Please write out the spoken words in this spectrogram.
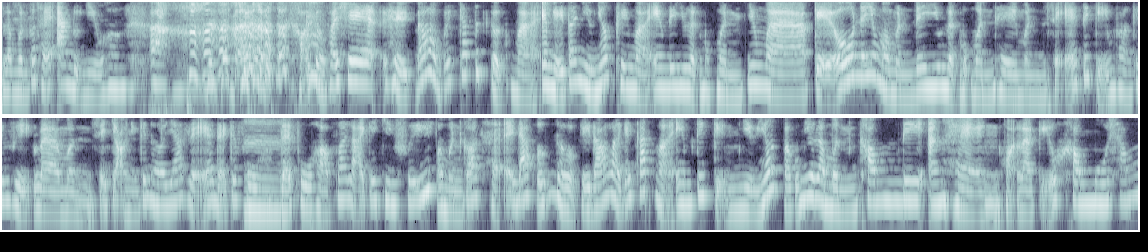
là mình có thể ăn được nhiều hơn à. khỏi cần phải share thì đó là một cái cách tích cực mà em nghĩ tới nhiều nhất khi mà em đi du lịch một mình nhưng mà kiểu nếu như mà mình đi du lịch một mình thì mình sẽ tiết kiệm bằng cái việc là mình sẽ chọn những cái nơi giá rẻ để cái phù ừ. để phù hợp với lại cái chi phí mà mình có thể đáp ứng được. Thì đó là cái cách mà em tiết kiệm nhiều nhất. Và cũng như là mình không đi ăn hàng hoặc là kiểu không mua sắm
